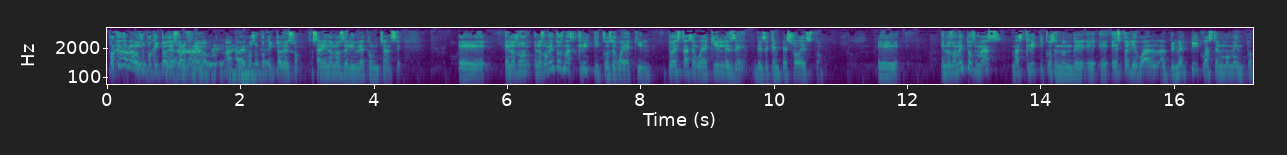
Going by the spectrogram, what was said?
¿Por qué no hablamos un poquito de eso, Alfredo? Hablemos un poquito de eso, saliéndonos del libreto un chance. Eh, en, los, en, los, momentos más críticos de Guayaquil, tú estás en Guayaquil desde, desde que empezó esto. Eh, en los momentos más, más críticos en donde eh, eh, esto llegó al, primer pico hasta el momento,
